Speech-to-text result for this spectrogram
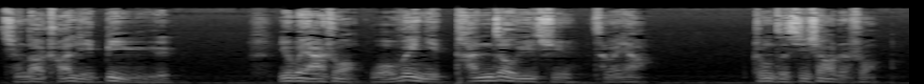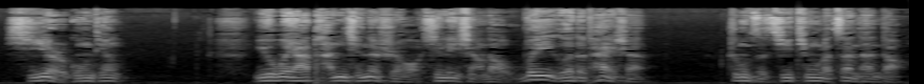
请到船里避雨。俞伯牙说：“我为你弹奏一曲，怎么样？”钟子期笑着说：“洗耳恭听。”俞伯牙弹琴的时候，心里想到巍峨的泰山。钟子期听了，赞叹道：“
